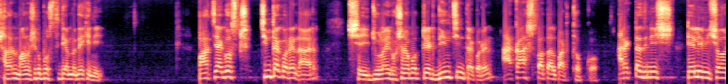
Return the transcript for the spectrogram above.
সাধারণ মানুষের উপস্থিতি আমরা দেখিনি। পাঁচই আগস্ট চিন্তা করেন আর সেই জুলাই ঘোষণাপত্রের দিন চিন্তা করেন, আকাশ পাতাল পার্থক্য। আরেকটা জিনিস, টেলিভিশন,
